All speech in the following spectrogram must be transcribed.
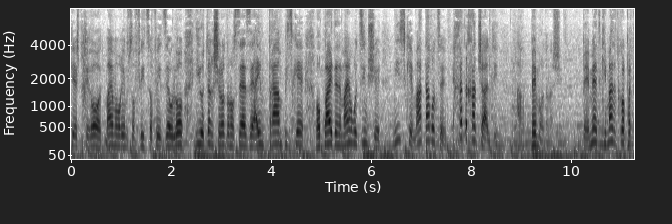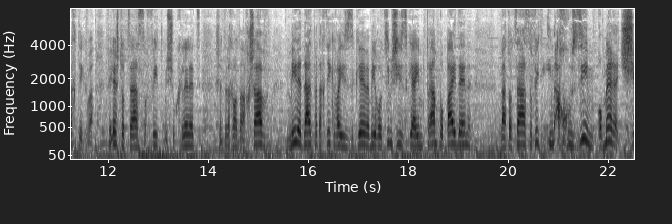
כי יש בחירות, מה הם אומרים? סופית, סופית, זהו, לא יהיו יותר שאלות בנושא הזה, האם טראמפ יזכה או ביידן, מה הם רוצים, ש... מי יזכה, מה אתה רוצה? אחד אחד שאלתי, הרבה מאוד אנשים, באמת, כמעט את כל פתח תקווה, ויש תוצאה סופית משוקללת, שאני אתן לכם אותה עכשיו, מי לדעת פתח תקווה יזכה ומי רוצים שיזכה, האם טראמפ או ביידן, והתוצאה הסופית עם אחוזים אומרת ש...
